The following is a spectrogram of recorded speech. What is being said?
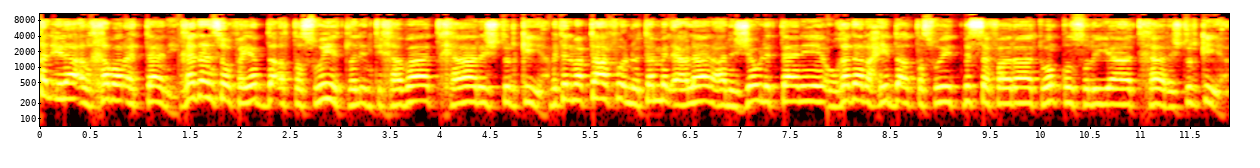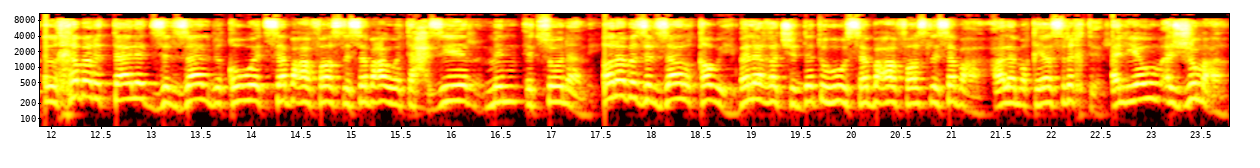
ننتقل إلى الخبر الثاني. غدا سوف يبدأ التصويت للانتخابات خارج تركيا. مثل ما بتعرفوا أنه تم الإعلان عن الجولة الثانية وغدا رح يبدأ التصويت بالسفارات والقنصليات خارج تركيا. الخبر الثالث زلزال بقوة 7.7 وتحذير من تسونامي. ضرب زلزال قوي بلغت شدته 7.7 على مقياس ريختر. اليوم الجمعة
